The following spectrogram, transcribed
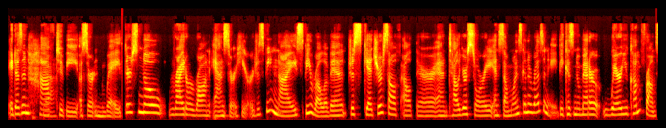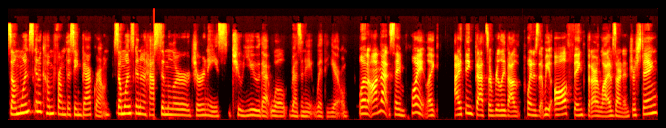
It doesn't have yeah. to be a certain way. There's no right or wrong answer here. Just be nice, be relevant, just get yourself out there and tell your story and someone's going to resonate because no matter where you come from, someone's going to come from the same background. Someone's going to have similar journeys to you that will resonate with you. Well, and on that same point, like I think that's a really valid point is that we all think that our lives aren't interesting.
